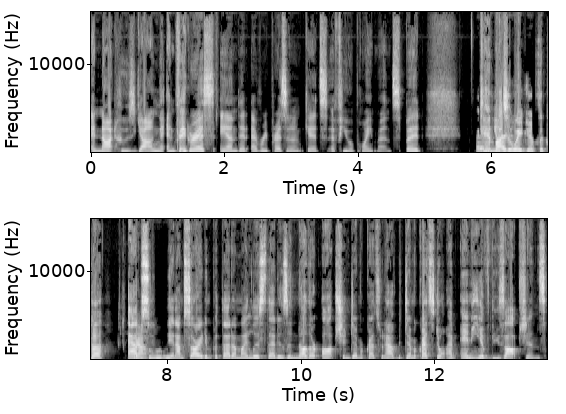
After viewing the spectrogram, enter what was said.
and not who's young and vigorous, and that every president gets a few appointments. But and by t- the way, Jessica, Absolutely. Yeah. And I'm sorry I didn't put that on my list. That is another option Democrats would have. But Democrats don't have any of these options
